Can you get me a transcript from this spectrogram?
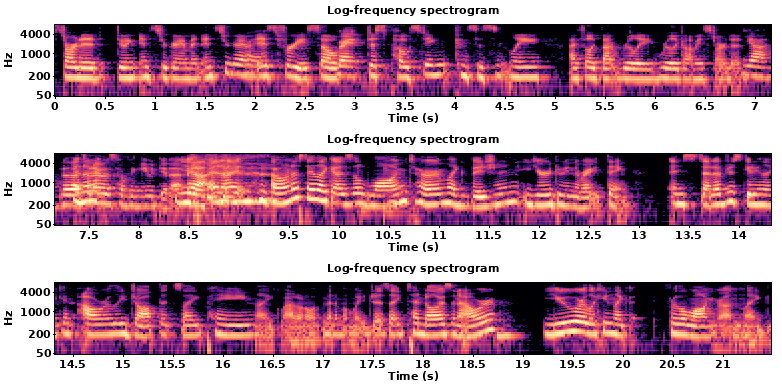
started doing Instagram and Instagram Right. is free. So Right. just posting consistently, I feel like that really really got me started. Yeah, no, that's And what I, I- was hoping you would get at. yeah, and I I want to say like as a long term like vision, you're doing the right thing. Instead of just getting like an hourly job that's like paying like I don't know what minimum wage is like ten dollars an hour, Mm-hmm. you are looking like for the long run. Like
